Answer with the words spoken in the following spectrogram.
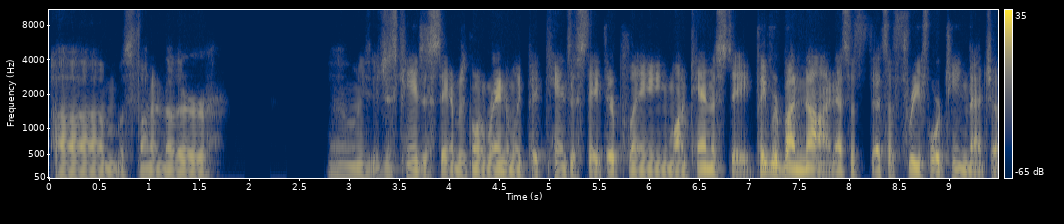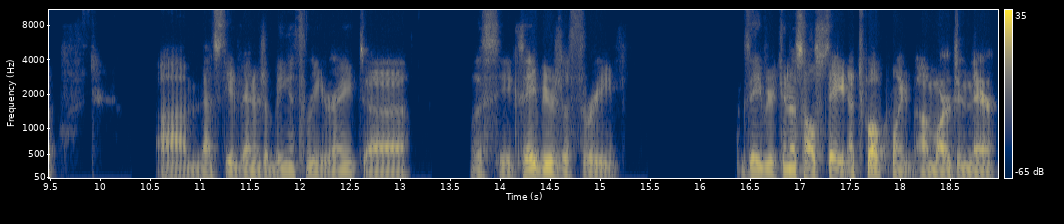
Um, let's find another. Uh, it's just Kansas State. I'm just going to randomly pick Kansas State. They're playing Montana State, favored by nine. That's a that's a three fourteen matchup. Um, that's the advantage of being a three, right? Uh, let's see. Xavier's a three. Xavier, Kennesaw State, a 12 point uh, margin there.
